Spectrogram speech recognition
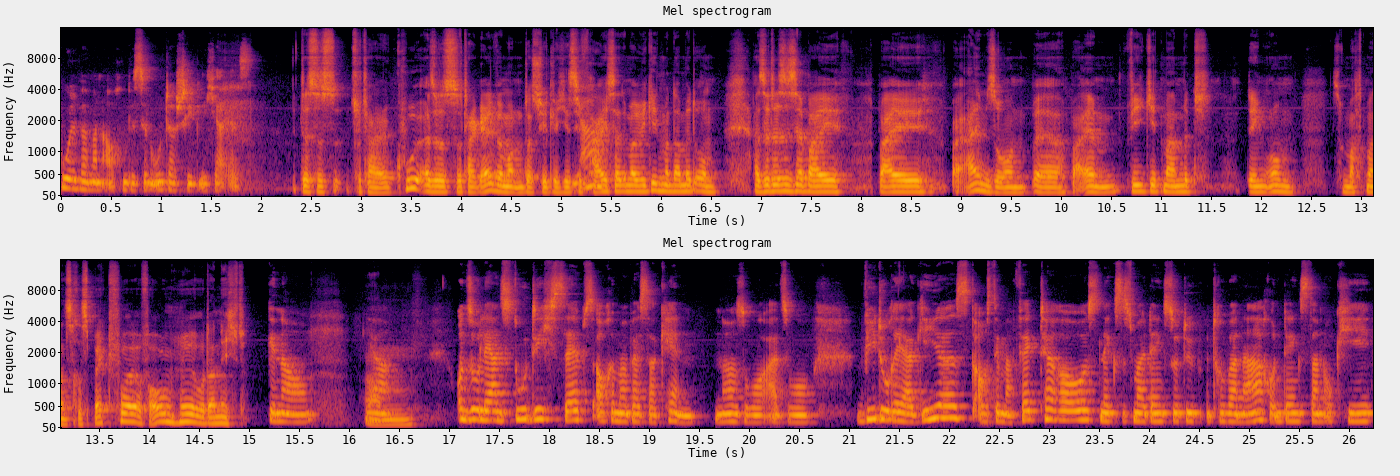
cool, wenn man auch ein bisschen unterschiedlicher ist das ist total cool, also es ist total geil, wenn man unterschiedlich ist. Ja. Die Frage ist halt immer, wie geht man damit um? Also das ist ja bei, bei, bei allem so, äh, bei allem, wie geht man mit Dingen um? So macht man es respektvoll, auf Augenhöhe oder nicht? Genau. Ja. Ähm, und so lernst du dich selbst auch immer besser kennen. Ne? So, also wie du reagierst aus dem Affekt heraus. Nächstes Mal denkst du drüber nach und denkst dann, okay,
